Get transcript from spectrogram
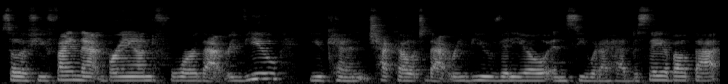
So if you find that brand for that review, you can check out that review video and see what I had to say about that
